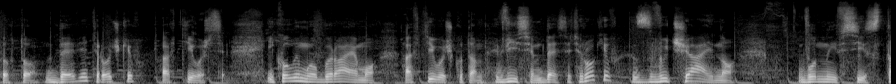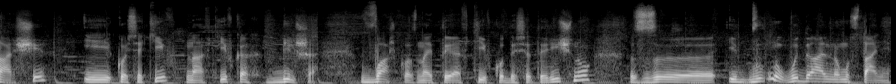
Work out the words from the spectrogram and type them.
Тобто 9 років автівочці. І коли ми обираємо автівочку там 8-10 років, звичайно, вони всі старші, і косяків на автівках більше. Важко знайти автівку 10-річну з в- ну, в ідеальному стані.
